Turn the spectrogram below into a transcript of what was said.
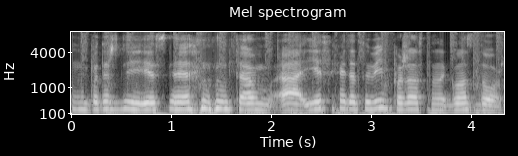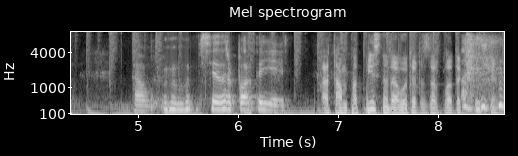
Ну подожди, если там, а если хотят увидеть, пожалуйста, на Глаздор. Там все зарплаты есть. А там подписано, да, вот эта зарплата Ксюши?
